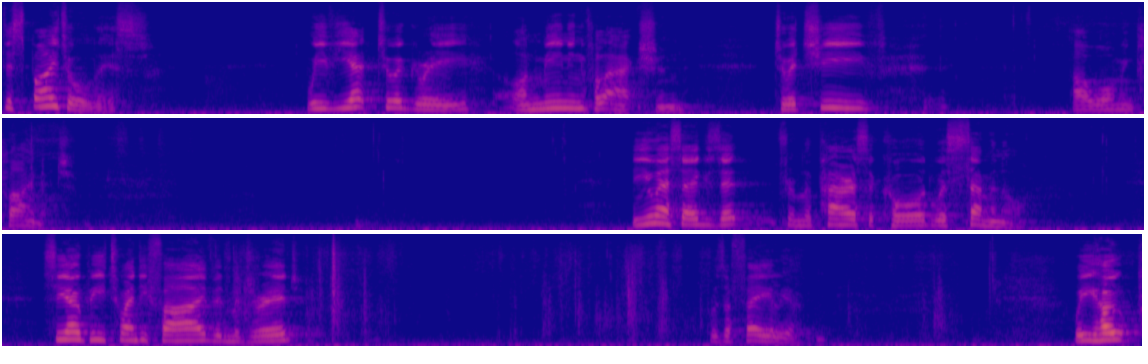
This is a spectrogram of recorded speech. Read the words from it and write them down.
despite all this, we've yet to agree on meaningful action to achieve our warming climate. The US exit from the Paris Accord was seminal. COP25 in Madrid was a failure. We hope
